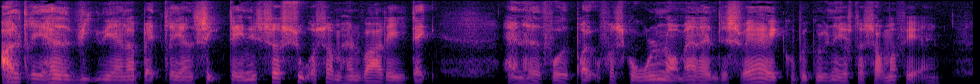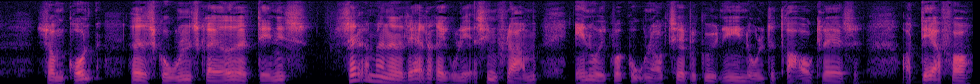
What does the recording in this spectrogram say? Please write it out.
aldrig havde Vivian og Baldrian set Dennis så sur, som han var det i dag. Han havde fået brev fra skolen om, at han desværre ikke kunne begynde efter sommerferien. Som grund havde skolen skrevet, at Dennis, selvom han havde lært at regulere sin flamme, endnu ikke var god nok til at begynde i 0. drageklasse, og derfor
